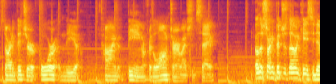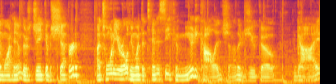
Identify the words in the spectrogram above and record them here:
starting pitcher for the time being, or for the long term, I should say. Other starting pitchers, though, in case you didn't want him, there's Jacob Shepard, a 20 year old who went to Tennessee Community College, another Juco guy.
